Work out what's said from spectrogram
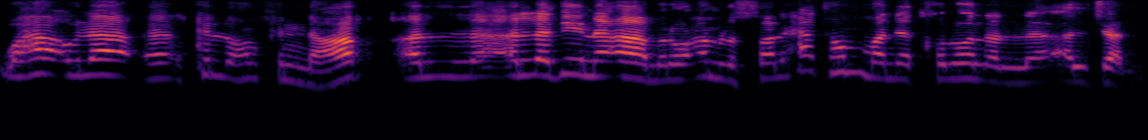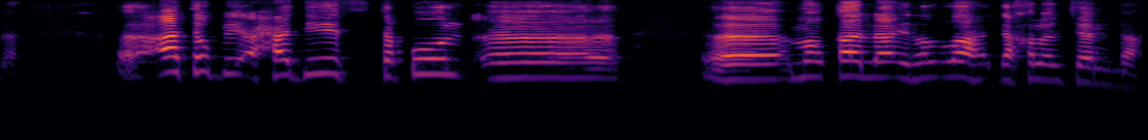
وهؤلاء آه، كلهم في النار. ال- الذين آمنوا وعملوا الصالحات هم من يدخلون ال- الجنة. آه، أتوا بأحاديث تقول من قال لا إله إلا الله دخل الجنة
